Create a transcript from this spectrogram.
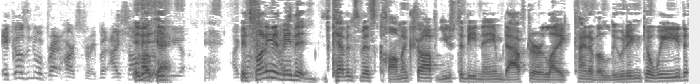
it goes into a Bret Hart story, but I saw It- RVD okay. It's funny to me that Kevin Smith's comic shop used to be named after like kind of alluding to weed,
